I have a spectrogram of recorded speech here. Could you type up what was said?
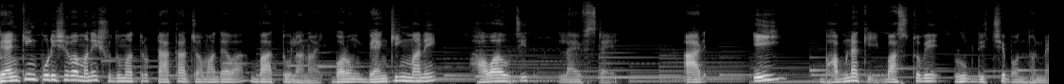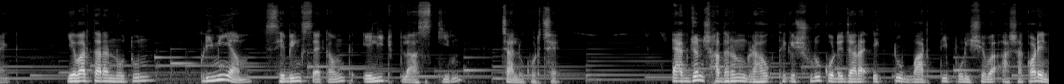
ব্যাংকিং পরিষেবা মানে শুধুমাত্র টাকা জমা দেওয়া বা তোলা নয়, বরং ব্যাংকিং মানে হওয়া উচিত লাইফস্টাইল আর এই ভাবনাকে বাস্তবে রূপ দিচ্ছে বন্ধন ব্যাংক। এবার তারা নতুন premium savings account elite plus scheme চালু করছে। একজন সাধারণ গ্রাহক থেকে শুরু করে যারা একটু বাড়তি পরিষেবা আশা করেন,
